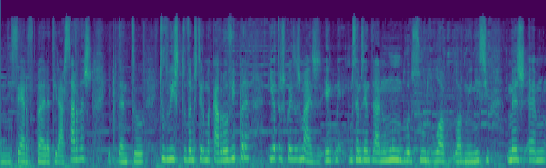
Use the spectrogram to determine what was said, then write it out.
um, serve para tirar sardas e, portanto, tudo isto vamos ter uma cabra ovípara e outras coisas mais. Começamos a entrar num mundo absurdo logo, logo no início, mas um,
